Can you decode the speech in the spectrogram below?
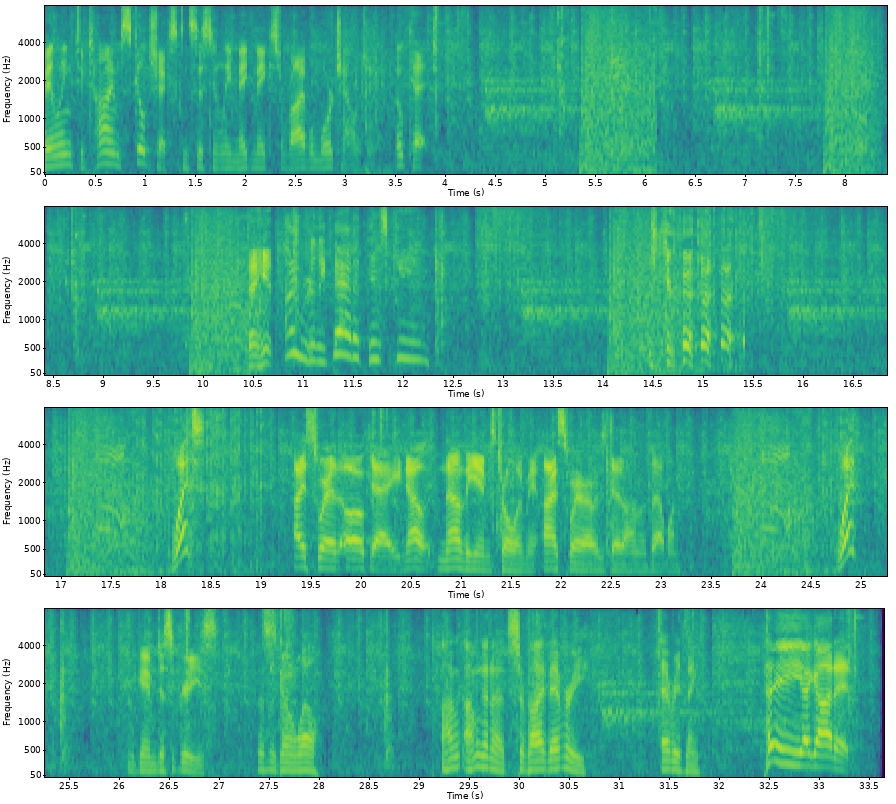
Failing to time skill checks consistently make make survival more challenging. Okay. Dang it. I'm really bad at this game. What? I swear. Okay, now now the game's trolling me. I swear I was dead on with that one. What? The game disagrees. This is going well. I'm, I'm gonna survive every everything. Hey, I got it.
